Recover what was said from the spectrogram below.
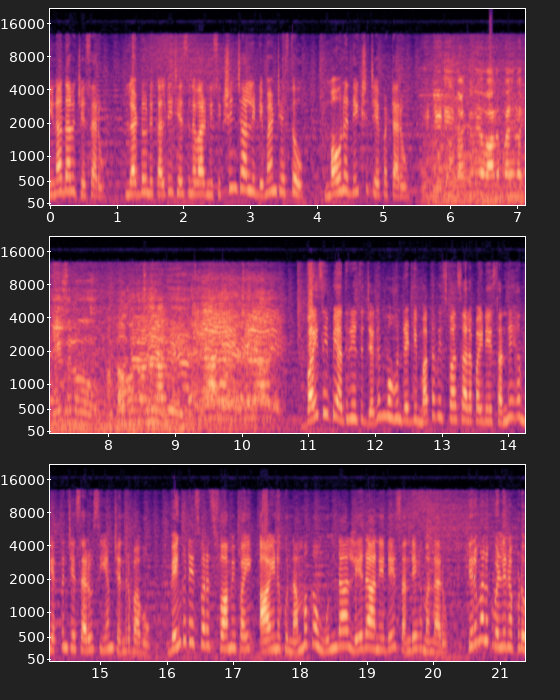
నినాదాలు చేశారు. లడ్డూను కల్తీ చేసిన వారిని శిక్షించాలని డిమాండ్ చేస్తూ మౌన దీక్ష చేపట్టారు. వైసీపీ అధినేత జగన్మోహన్ రెడ్డి మత విశ్వాసాలపైనే సందేహం వ్యక్తం చేశారు సీఎం చంద్రబాబు. వెంకటేశ్వర స్వామిపై ఆయనకు నమ్మకం ఉందా లేదా అనేదే సందేహమన్నారు. తిరుమలకు వెళ్ళినప్పుడు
